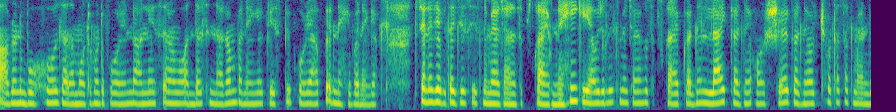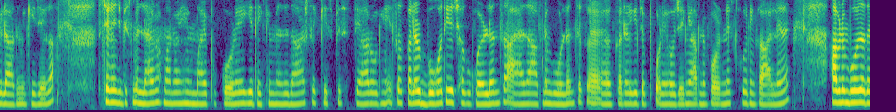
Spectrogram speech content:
आपने बहुत ज़्यादा मोटे मोटे पकौड़े नहीं डालने, इस तरह वो अंदर से नरम बनेंगे, क्रिस्पी पकौड़े आपके नहीं बनेंगे। तो चलिए जी, अभी तक जिस चीज़ ने मेरा चैनल सब्सक्राइब नहीं किया वो जल्दी से मेरे चैनल को सब्सक्राइब कर दें, लाइक कर दें और शेयर कर दें और छोटा सा कमेंट भी लाजमी कीजिएगा। तो चलिए जी बिस्मिल्लाहमान रहीम, हमारे पकौड़े, ये देखिए मज़ेदार से क्रिस्पी से तैयार हो गए इसका कलर बहुत ही अच्छा गोल्डन सा आया था। आपने गोल्डन से कलर के जब पकौड़े हो जाएँगे, आपने फ़ौरन इसको निकाल लेना आपने बहुत ज़्यादा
